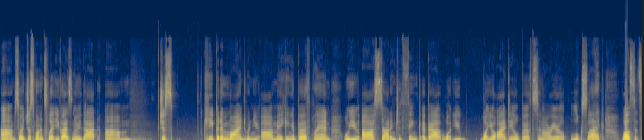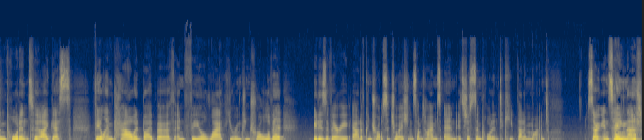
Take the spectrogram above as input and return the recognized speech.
Um, so I just wanted to let you guys know that. Um, just keep it in mind when you are making a birth plan or you are starting to think about what you what your ideal birth scenario looks like. Whilst it's important to, I guess, feel empowered by birth and feel like you're in control of it, it is a very out of control situation sometimes, and it's just important to keep that in mind. So, in saying that,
